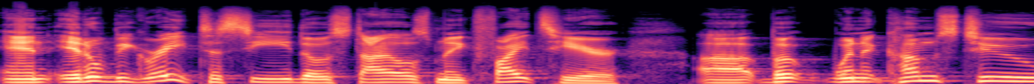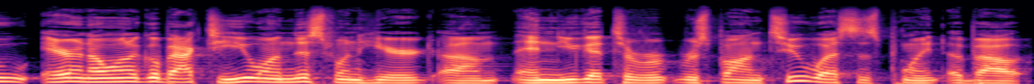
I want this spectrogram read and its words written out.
And it'll be great to see those styles make fights here. Uh, but when it comes to Aaron, I want to go back to you on this one here, um, and you get to re- respond to Wes's point about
